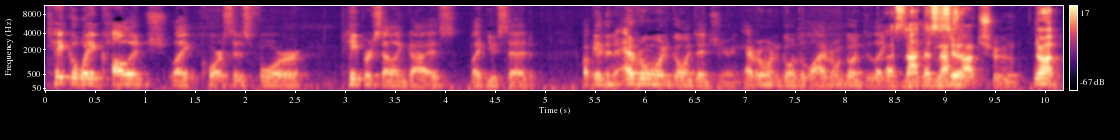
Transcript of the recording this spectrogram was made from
take away college like courses for paper selling guys, like you said, okay, then everyone would go into engineering. Everyone would go into law. Everyone would go into like That's not medicine. That's not true. No,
